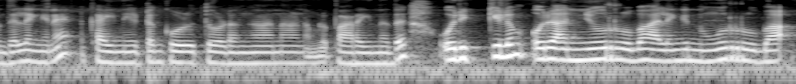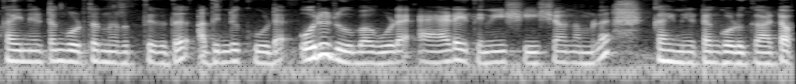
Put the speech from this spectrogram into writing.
മുതൽ ഇങ്ങനെ കൈനീട്ടം കൊഴുത്തു തുടങ്ങുക എന്നാണ് നമ്മൾ പറയുന്നത്. ഒരിക്കലും ഒരു അഞ്ഞൂറ് രൂപ അല്ലെങ്കിൽ നൂറ് രൂപ കൈനീട്ടം കൊടുത്ത് നിർത്തരുത്. അതിന്റെ കൂടെ ഒരു രൂപ കൂടെ ആഡ് ചെയ്തതിന് ശേഷം നമ്മൾ കൈനീട്ടം കൊടുക്കുക കേട്ടോ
